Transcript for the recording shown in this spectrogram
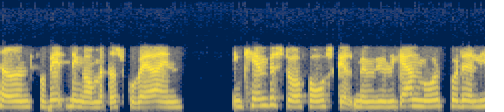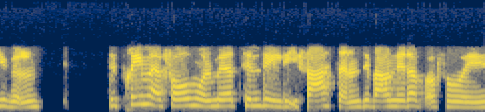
havde en forventning om, at der skulle være en, en kæmpe stor forskel, men vi ville gerne måle på det alligevel. Det primære formål med at tildele det i farstallen, det var jo netop at få øh,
